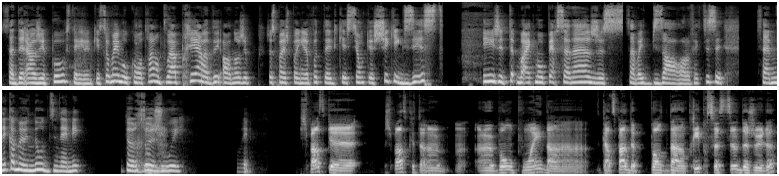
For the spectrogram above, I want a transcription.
ça dérangeait pas. C'était les mêmes questions. Même au contraire, on pouvait appréhender. Oh non, j'espère que je pognerai pas de telle question que je sais qu'il existe. Et avec mon personnage, ça va être bizarre. Là. Fait que, ça amenait comme une autre dynamique de mhm. rejouer. Oui. Je pense que je pense que tu as un, bon point dans quand tu parles de porte d'entrée pour ce style de jeu-là.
